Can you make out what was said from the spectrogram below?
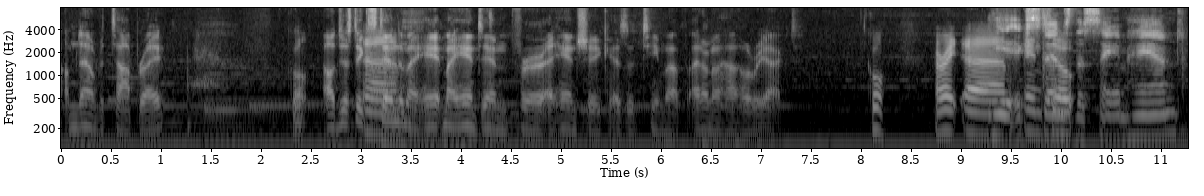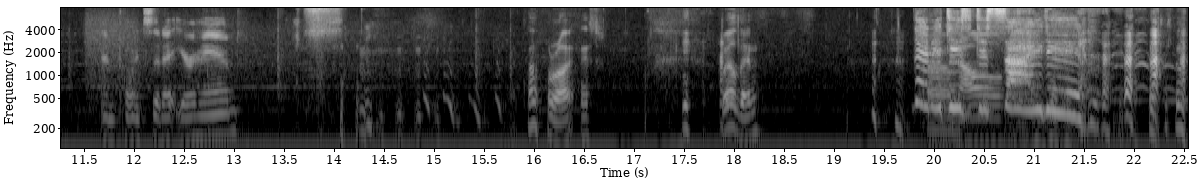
I'm down for top right. Cool. I'll just extend Um, my hand my hand to him for a handshake as a team up. I don't know how he'll react. Cool. All right. Um, he and extends so, the same hand and points it at your hand. Oh, all right. Yes. well then, Then it is no. decided.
